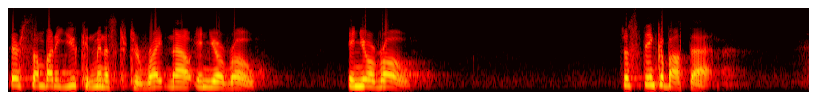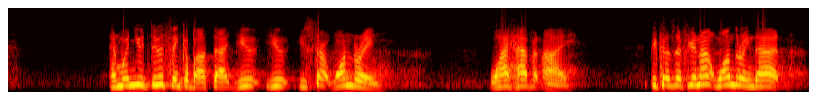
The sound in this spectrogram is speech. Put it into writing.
there's somebody you can minister to right now in your row. In your row. Just think about that. And when you do think about that, you, you, you start wondering, why haven't I? Because if you're not wondering that,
